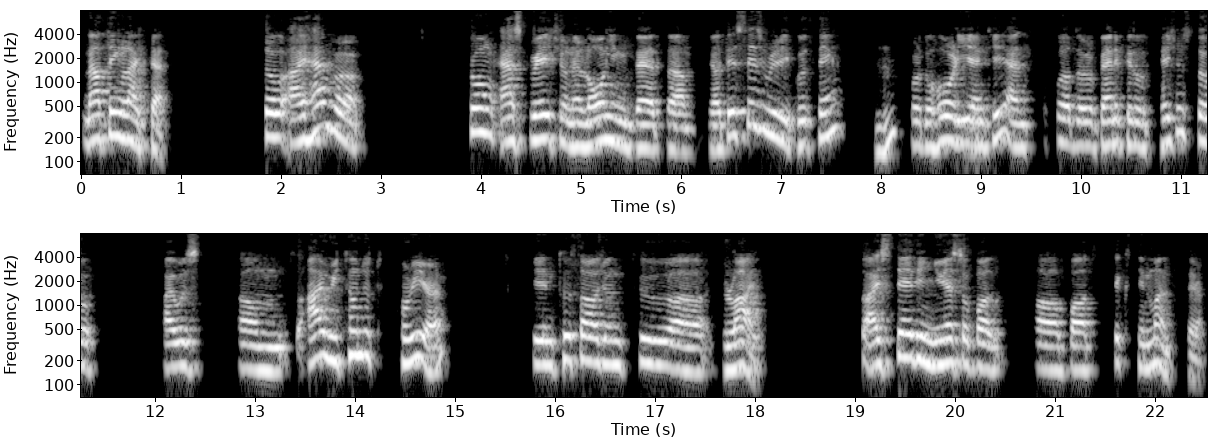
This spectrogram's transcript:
nothing like that. So I have a strong aspiration and longing that um, yeah, this is really a good thing mm-hmm. for the whole ENT and for the benefit of the patients. So I was um, so I returned to Korea in 2002 uh, July. So I stayed in US about uh, about 16 months there.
